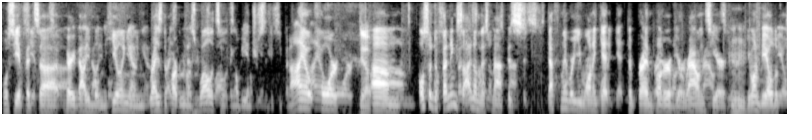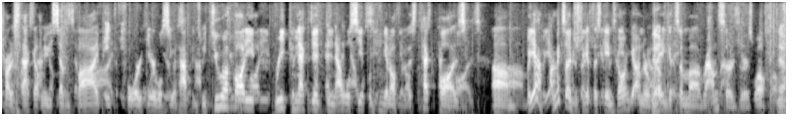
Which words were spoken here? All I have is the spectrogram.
We'll see if it's uh, very valuable in the healing and res department as well. It's something I'll be interested to keep an eye out for. Yep. Um, also, defending side on this map is definitely where you want to get the bread and butter of your rounds here. Mm -hmm. You want to be able to try to stack up maybe 7-5, 8-4 here. We'll see what happens. We do have body reconnected, and now we'll see if we can get off of this tech pause. Um, but yeah, I'm excited just to get this game going, get underway, yep. and get some uh, round surge here as well. Yeah.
